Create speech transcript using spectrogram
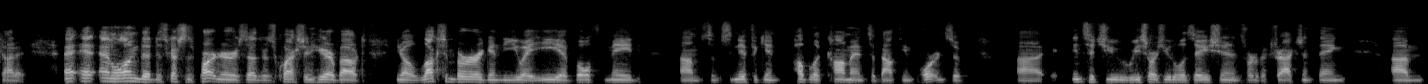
Got it. And, and, along the discussions partners, uh, there's a question here about, you know, Luxembourg and the UAE have both made um, some significant public comments about the importance of uh, in situ resource utilization and sort of extraction thing. Um,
